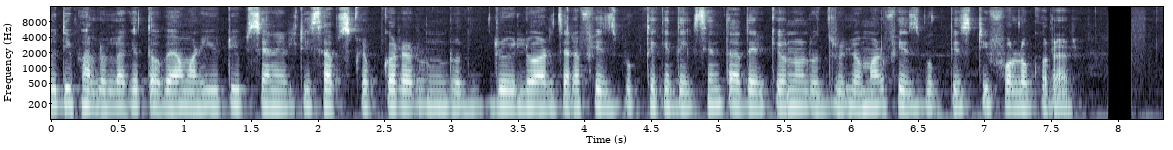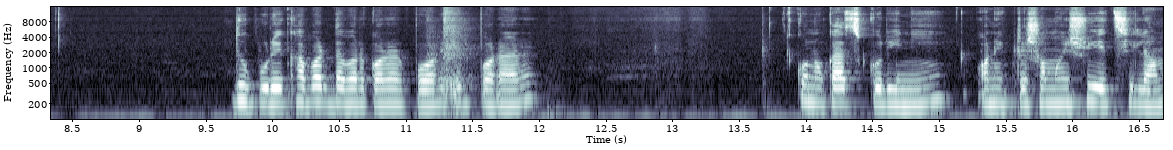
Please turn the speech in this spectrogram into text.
যদি ভালো লাগে, তবে আমার ইউটিউব চ্যানেলটি সাবস্ক্রাইব করার অনুরোধ রইল। আর যারা ফেসবুক থেকে দেখছেন, তাদেরকে অনুরোধ রইল আমার ফেসবুক পেজটি ফলো করার। দুপুরে খাবার দাবার করার পর এরপর আর কোনো কাজ করিনি। অনেকটা সময় শুয়েছিলাম,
